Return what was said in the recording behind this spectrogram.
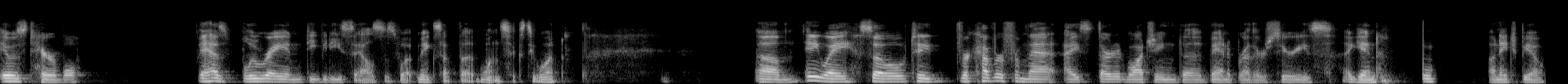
It was terrible. It has Blu-ray and DVD sales is what makes up the 161. Um anyway, so to recover from that, I started watching the Band of Brothers series again on HBO.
